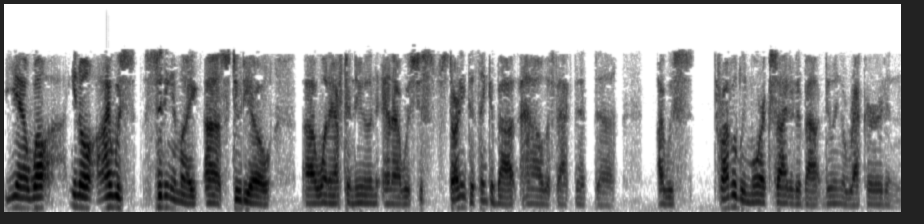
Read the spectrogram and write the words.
Yeah, well, you know, I was sitting in my uh studio uh one afternoon and I was just starting to think about how the fact that uh I was probably more excited about doing a record and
